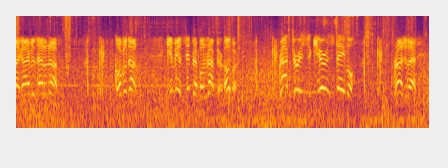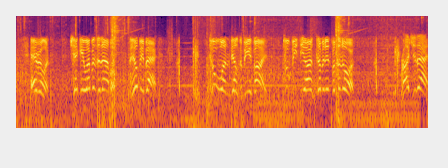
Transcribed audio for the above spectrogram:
like Ivan's had enough. Corporal Dunn, give me a sit rep on Raptor. Over. Raptor is secure and stable. Roger that. Everyone, check your weapons and ammo. They'll be back. 2-1 Delta, be advised. Two BTRs coming in from the north. Roger that.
